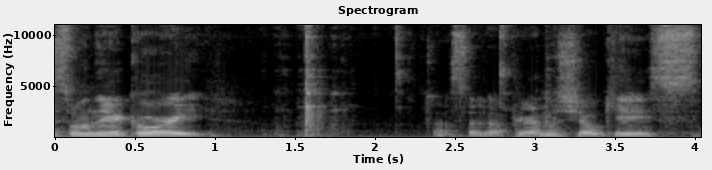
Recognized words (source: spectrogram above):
Nice one there, Corey. Toss that up here on the showcase.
